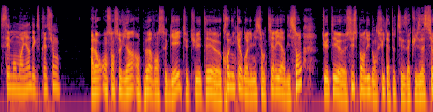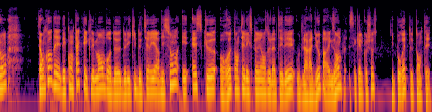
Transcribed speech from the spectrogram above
C'est mon moyen d'expression. Alors, on s'en souvient, un peu avant ce gate, tu étais euh, chroniqueur dans l'émission de Thierry Ardisson. Tu étais suspendu donc suite à toutes ces accusations. Tu as encore des, contacts avec les membres de, l'équipe de Thierry Ardisson et est-ce que retenter l'expérience de la télé ou de la radio, par exemple, c'est quelque chose qui pourrait te tenter?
